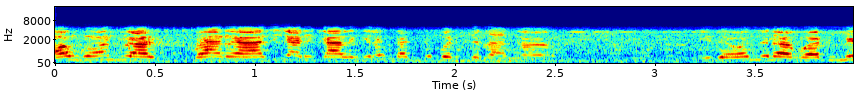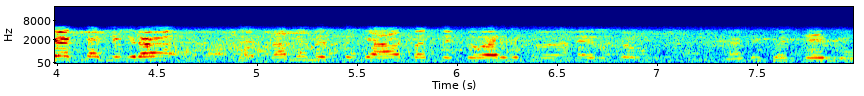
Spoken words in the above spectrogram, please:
அவங்க வந்து வேறு வேற அதிகாரி காலங்களில் கட்டுப்படுத்துறாங்க. இதை வந்து நான் வன்மையாக கண்டிக்கிறோம். இந்த தன்னத்துக்கு ஆபத்துக்கு வருகின்ற இருக்கும் நன்றி சார். ஜெய்பி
